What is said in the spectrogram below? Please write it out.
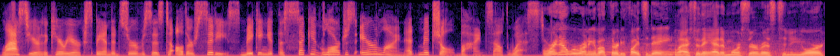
Last year, the carrier expanded services to other cities, making it the second largest airline at Mitchell behind Southwest. Right now we're running about 30 flights a day. Last year they added more service to New York.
